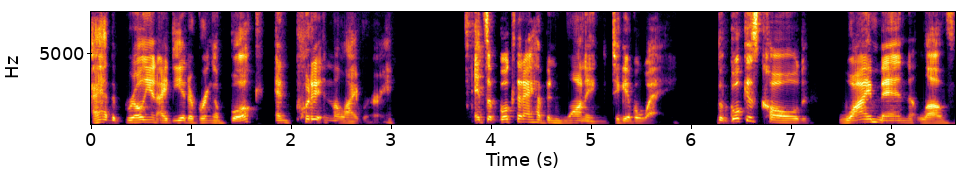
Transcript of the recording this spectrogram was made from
I had the brilliant idea to bring a book and put it in the library. It's a book that I have been wanting to give away. The book is called Why Men Love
